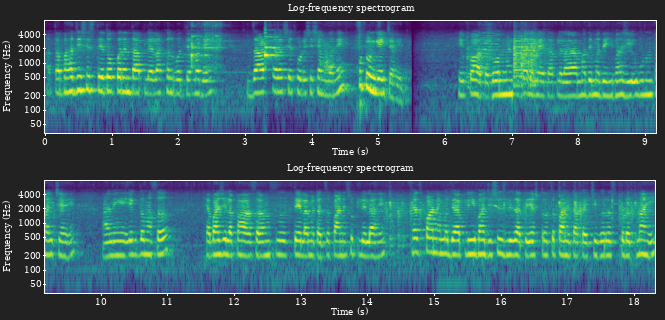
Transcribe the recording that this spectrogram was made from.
आता भाजी शिजते तोपर्यंत आपल्याला खलबत्त्यामध्ये जाडसर असे थोडेसे शेंगदाणे कुटून घ्यायचे आहेत. हे पाहता दोन मिनटं झालेले आहेत आपल्याला मध्ये मध्ये ही भाजी उघडून पाहिजे आहे. आणि एकदम असं ह्या भाजीला पहा असं तेलामिठाचं तेला मिठाचं पाणी सुटलेलं आहे. ह्याच पाण्यामध्ये आपली ही भाजी शिजली जाते. एक्स्ट्राचं पाणी टाकायची गरज पडत नाही.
